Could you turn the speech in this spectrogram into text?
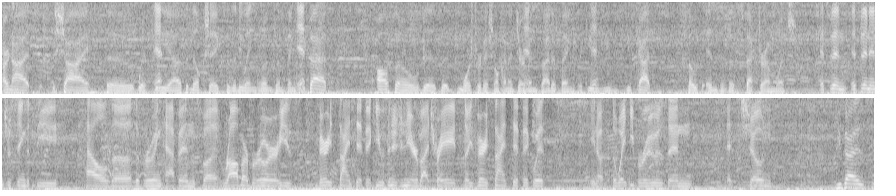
are not shy to with the Yep. uh, the milkshakes and the New Englands and things Yep. like that. Also, the the more traditional kind of German Yep. side of things, like you Yep. you've, you've got both ends of the spectrum, which it's been it's been interesting to see how the the brewing happens but rob our brewer he's very scientific he was an engineer by trade so he's very scientific with you know the way he brews and it's shown you guys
